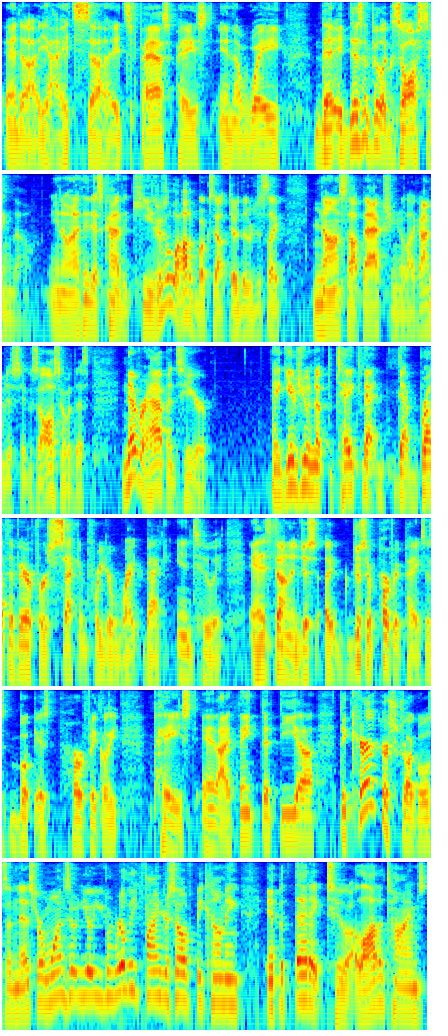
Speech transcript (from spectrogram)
and uh, yeah, it's uh, it's fast paced in a way that it doesn't feel exhausting though. You know, and I think that's kind of the key. There's a lot of books out there that are just like nonstop action. You're like, I'm just exhausted with this. Never happens here it gives you enough to take that, that breath of air for a second before you're right back into it. And it's done in just a, just a perfect pace. This book is perfectly paced. And i think that the uh, the character struggles in this are ones that you, you can really find yourself becoming empathetic to. A lot of times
